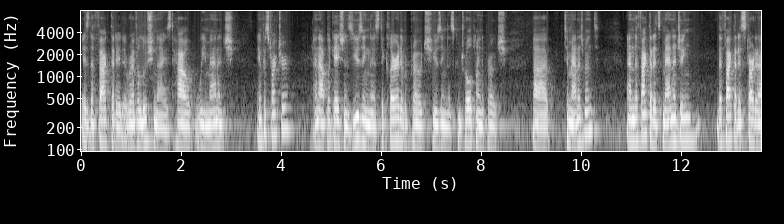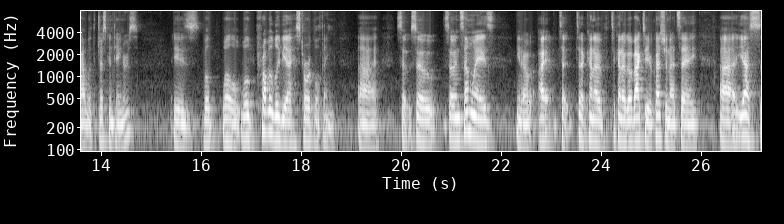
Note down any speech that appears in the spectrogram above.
is the fact that it revolutionized how we manage infrastructure and applications using this declarative approach, using this control plane approach uh, to management and the fact that it's managing, the fact that it started out with just containers is, will, will, will probably be a historical thing. Uh, so, so, so in some ways, you know, I, to, to kind of, to kind of go back to your question, I'd say, uh, yes,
